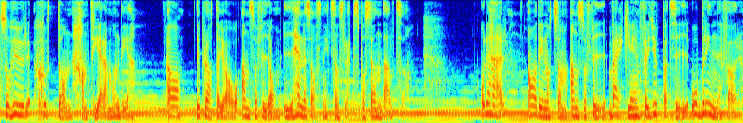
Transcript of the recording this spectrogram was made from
Så hur 17 hanterar man det? Ja, det pratar jag och Ann-Sofie om i hennes avsnitt som släpps på söndag alltså. Och det här, ja det är något som Ann-Sofie verkligen fördjupat sig i och brinner för.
